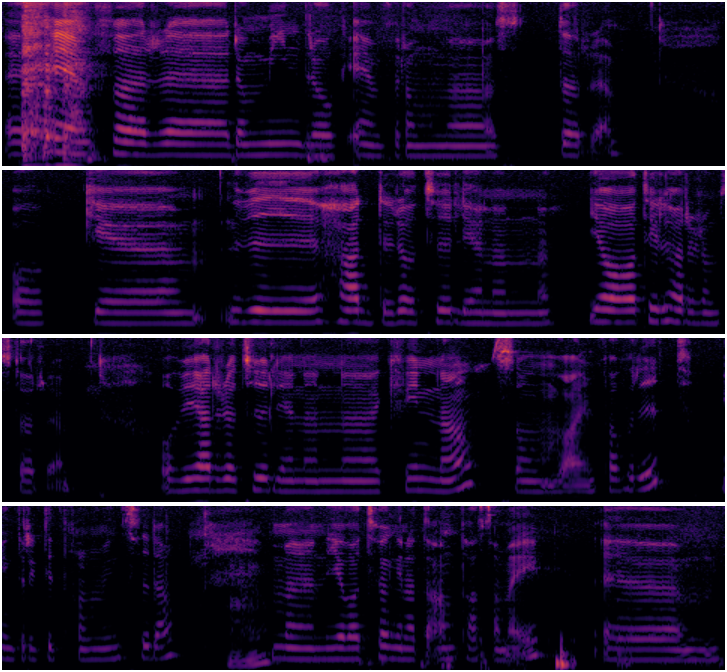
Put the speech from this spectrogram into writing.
Eh, en för eh, de mindre och en för de eh, större. Och ehm, vi hade då tydligen en, jag tillhörde de större. Och vi hade då tydligen en kvinna som var en favorit, inte riktigt från min sida. Men jag var tvungen att anpassa mig. ehm,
